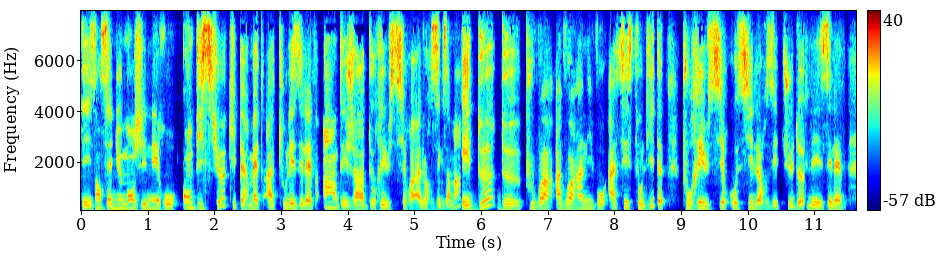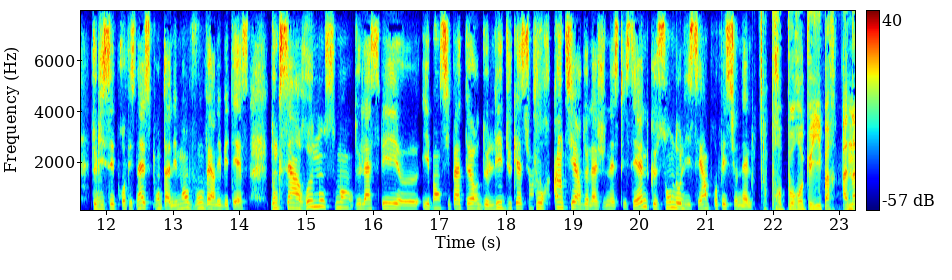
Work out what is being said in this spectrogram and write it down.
des enseignements généraux ambitieux qui permettent à tous les élèves, un, déjà de réussir à leurs examens et deux, de pouvoir avoir un niveau assez solide pour réussir aussi leurs études. Les élèves de lycée professionnel spontanément vont vers les BTS. Donc c'est un renoncement de l'aspect euh, émancipateur de l'éducation pour un tiers de la jeunesse lycéenne que sont nos lycéens professionnels. Propos recueillis par Anna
